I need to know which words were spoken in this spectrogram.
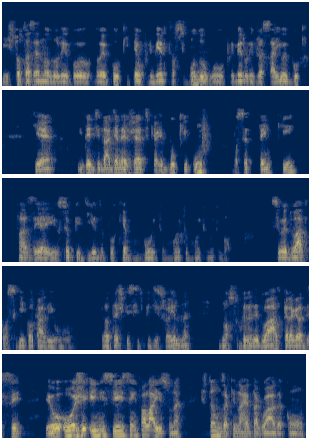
E estou trazendo no livro, no e-book, tem o primeiro, tem o segundo, o primeiro livro já saiu, o e-book, que é Identidade Energética, e-book 1. Você tem que fazer aí o seu pedido, porque é muito, muito, muito, muito bom. Se o Eduardo conseguir colocar ali o. Eu até esqueci de pedir isso a ele, né? Nosso grande Eduardo, quero agradecer. Eu hoje iniciei sem falar isso, né? Estamos aqui na retaguarda com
